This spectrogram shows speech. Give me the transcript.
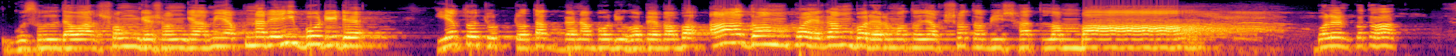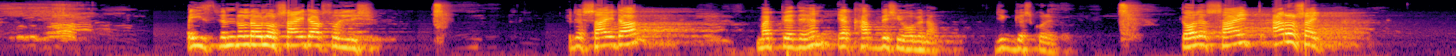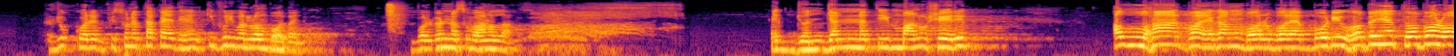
গোসল দেওয়ার সঙ্গে সঙ্গে আমি আপনার এই বডিতে এত ছোট্ট থাকবে না, বডি হবে বাবা। আদম পয়গাম্বরের মতো একশত বিশ হাত লম্বা। বলেন, কত হাত? এই স্প্যান্ডেলটা হলো ষাট আর চল্লিশ। এটা ষাট আর মাপিয়ে দেখেন, এক হাত বেশি হবে না, জিজ্ঞেস করে। তাহলে ষাট আরও ষাট। যোগ করেন, পিছনে তাকায় দেখেন কি পরিমাণ লম্বা হবেন বলবেন না সুবাহ আল্লাহ একজন জান্নাতি মানুষের আল্লাহর পয়গাম্বর বলে বডি হবে এত বড়।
